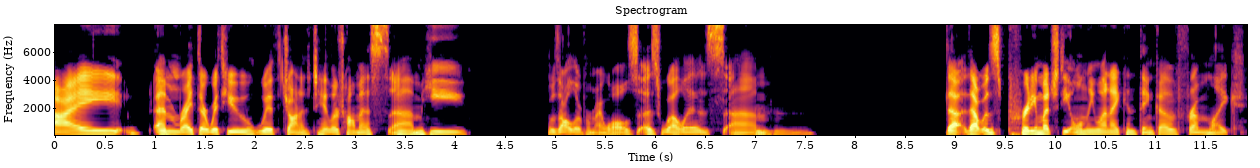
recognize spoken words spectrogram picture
I am right there with you with Jonathan Taylor Thomas. Um, he was all over my walls as well as um Mhm. that that was pretty much the only one I can think of from like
